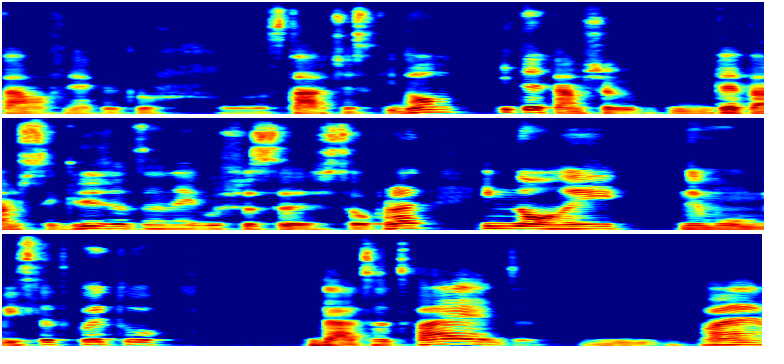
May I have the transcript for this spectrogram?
там в някакъв старчески дом и те там ще, те там ще се грижат за него, ще се, ще се оправят и много нали, не му мислят, което да, това е това е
